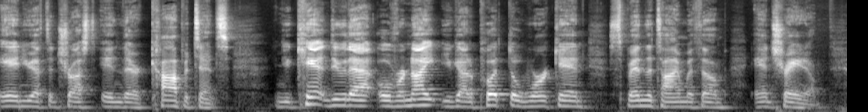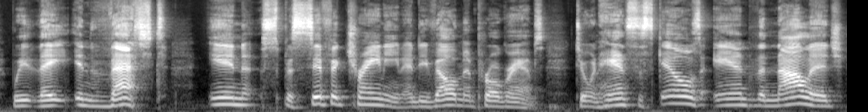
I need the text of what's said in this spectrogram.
and you have to trust in their competence. And you can't do that overnight. You got to put the work in, spend the time with them, and train them. We, they invest in specific training and development programs to enhance the skills and the knowledge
